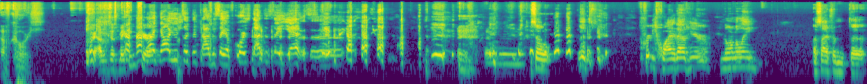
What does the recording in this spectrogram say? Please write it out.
Of course. Okay, I was just making sure. like now you took the time to say, of course, not to say yes. so it's pretty quiet out here normally, aside from the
